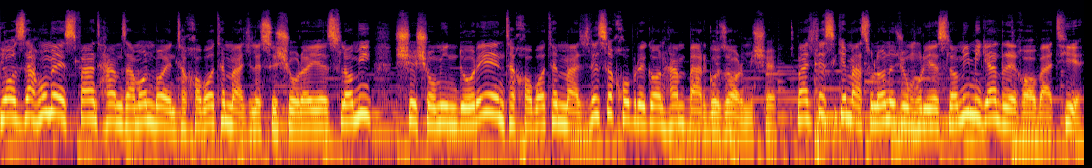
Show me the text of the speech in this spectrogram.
یازدهم اسفند همزمان با انتخابات مجلس شورای اسلامی ششمین دوره انتخابات مجلس خبرگان هم برگزار میشه. مجلسی که مسئولان جمهوری اسلامی میگن رقابتیه.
